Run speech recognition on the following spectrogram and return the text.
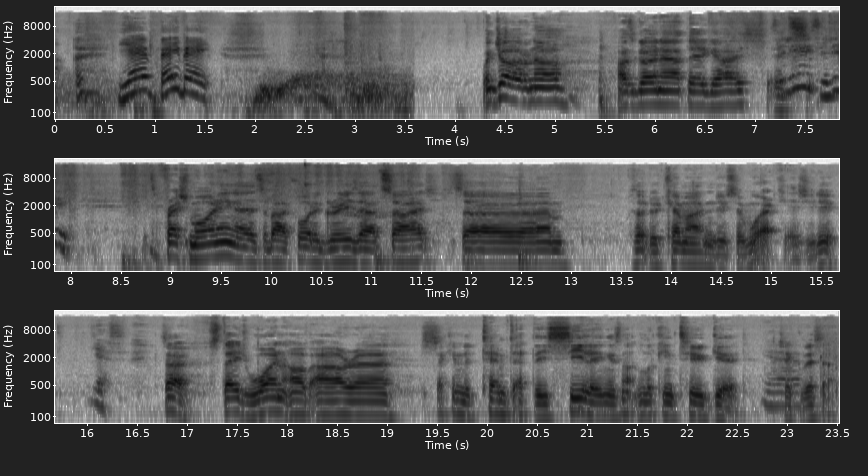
yeah, baby. Buongiorno. How's it going out there, guys? Salut, it's, salut. It's a fresh morning. It's about four degrees outside, so um, I thought we'd come out and do some work, as you do. Yes. So, stage one of our uh, second attempt at the ceiling is not looking too good. Yeah. Check this out.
